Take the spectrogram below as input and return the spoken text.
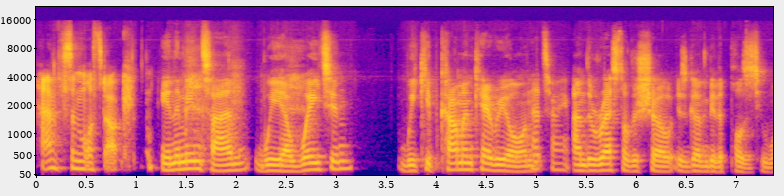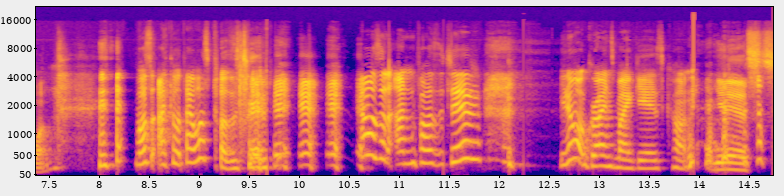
have some more stock, In the meantime, we are waiting. We keep calm and carry on. that's right. and the rest of the show is going to be the positive one. Was I thought that was positive? that wasn't unpositive. You know what grinds my gears, Con? yes.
